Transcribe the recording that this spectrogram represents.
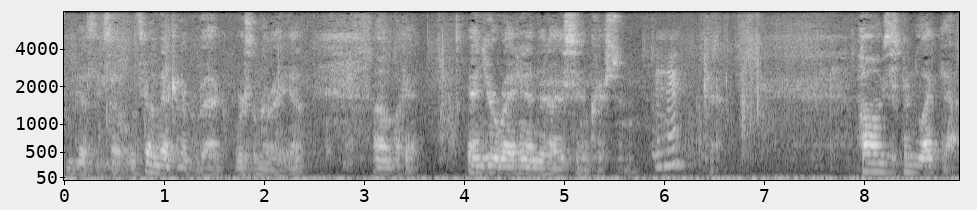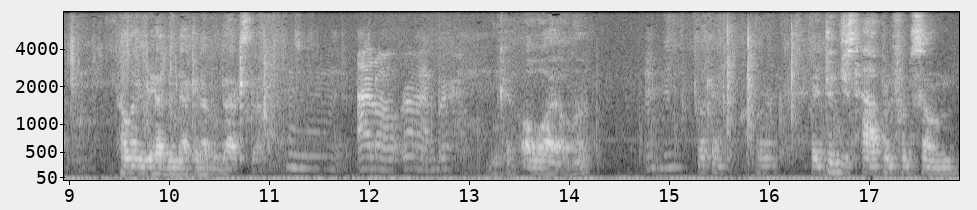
I'm guessing so. Let's go neck and upper back. Worse on the right, yeah. Um, okay, and you're right-handed, I assume, Christian. Mhm. Okay. How long has this been like that? How long have you had the neck and upper back stuff? Mm, I don't remember. Okay, a while, huh? Mhm. Okay. And it didn't just happen from some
